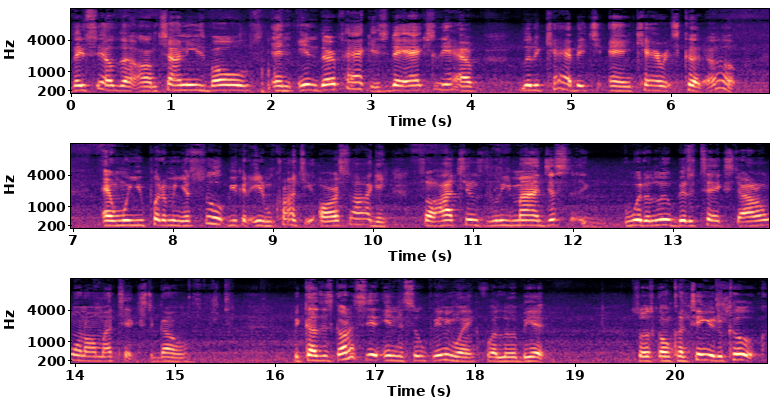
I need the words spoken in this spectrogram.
they sell the um, Chinese bowls, and in their package they actually have little cabbage and carrots cut up. And when you put them in your soup, you can eat them crunchy or soggy. So I choose to leave mine just with a little bit of texture. I don't want all my texture gone because it's gonna sit in the soup anyway for a little bit. So it's gonna continue to cook.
